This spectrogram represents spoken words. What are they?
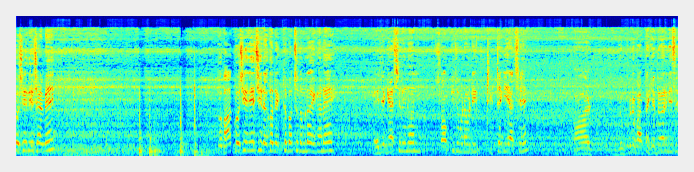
বসিয়ে দিয়েছি আমি। তো ভাত বসিয়ে দিয়েছি, দেখো, দেখতে পাচ্ছ তোমরা এখানে। এই যে গ্যাস উনুন সব কিছু মোটামুটি ঠিকঠাকই আছে। আর দুপুরের ভাতটা খেতে পারিনি, সে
